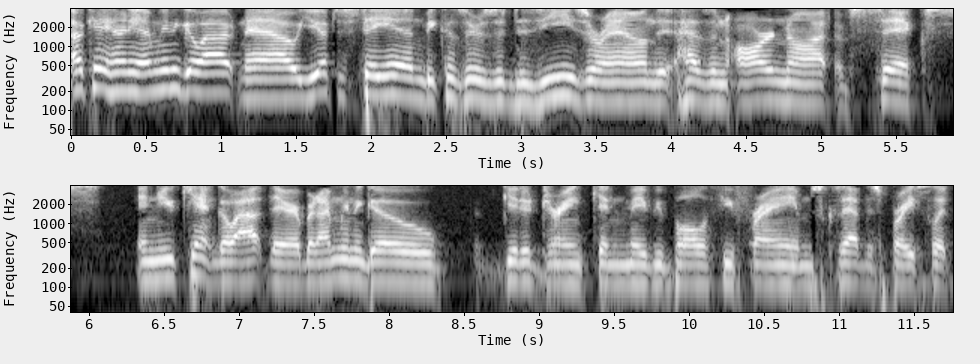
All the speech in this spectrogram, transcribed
okay, honey, I'm going to go out now. You have to stay in because there's a disease around that has an R naught of six, and you can't go out there. But I'm going to go get a drink and maybe bowl a few frames because I have this bracelet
